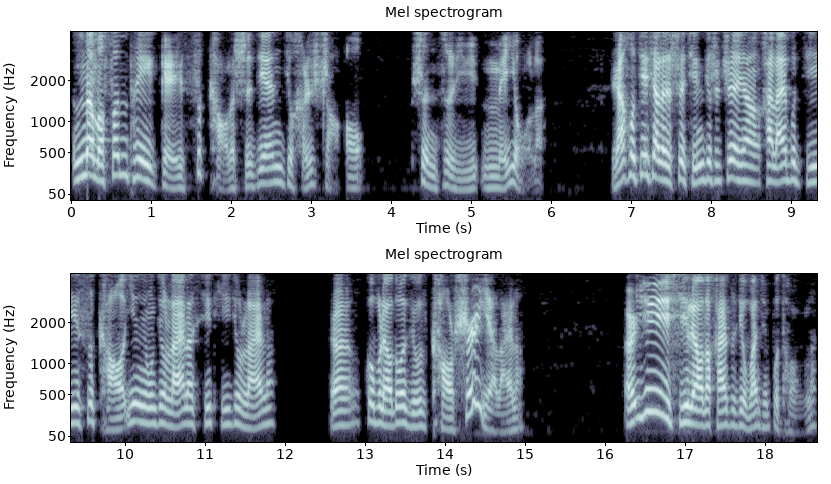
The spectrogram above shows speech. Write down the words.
那么分配给思考的时间就很少，甚至于没有了。然后接下来的事情就是这样，还来不及思考，应用就来了，习题就来了，啊，过不了多久，考试也来了。而预习了的孩子就完全不同了。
